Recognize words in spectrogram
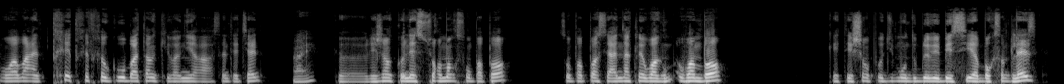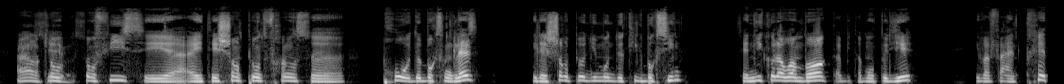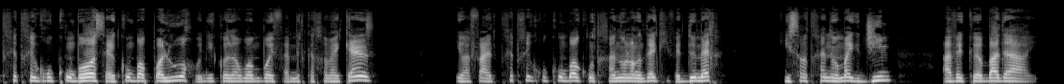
On va avoir un très très très gros battant qui va venir à Saint-Etienne, Ouais. que les gens connaissent sûrement son papa. Son papa, c'est Anakle Wamba, qui a été champion du monde WBC à boxe anglaise. Ah. Son, son fils est- a été champion de France euh, pro de boxe anglaise. Il est champion du monde de kickboxing. C'est Nicolas Wamba, qui habite à Montpellier. Il va faire un très très très gros combat. C'est un combat poids lourd où Nicolas Wamba il fait 1m95. Il va faire un très très gros combat contre un Hollandais qui fait 2 mètres, qui s'entraîne au Mike Gym avec euh, Badari.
